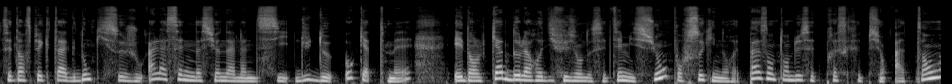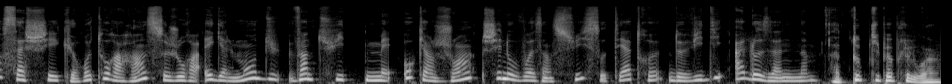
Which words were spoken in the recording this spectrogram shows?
C'est un spectacle donc qui se joue à la scène nationale Annecy du 2 au 4 mai. Et dans le cadre de la rediffusion de cette émission, pour ceux qui n'auraient pas entendu cette prescription à temps, sachez que Retour à Reims se jouera également du 28 mai au 15 juin chez nos voisins suisses au théâtre de Vidi à Lausanne. Un tout petit peu plus loin.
